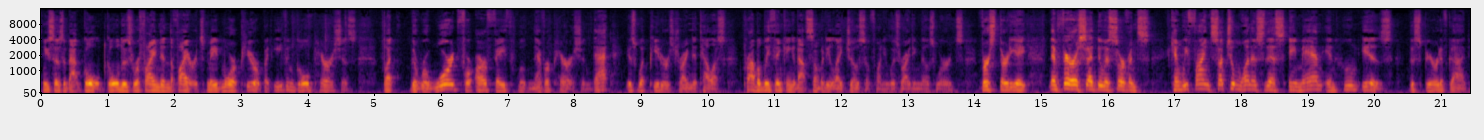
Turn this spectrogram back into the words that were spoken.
He says about gold gold is refined in the fire, it's made more pure, but even gold perishes. But the reward for our faith will never perish. And that is what Peter is trying to tell us, probably thinking about somebody like Joseph when he was writing those words. Verse 38 Then Pharaoh said to his servants, Can we find such a one as this, a man in whom is the Spirit of God?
